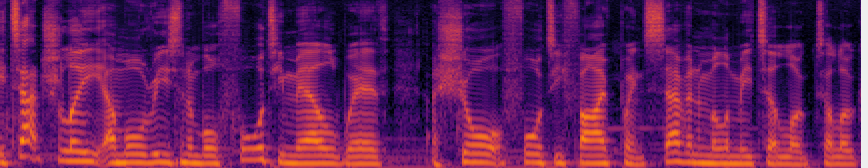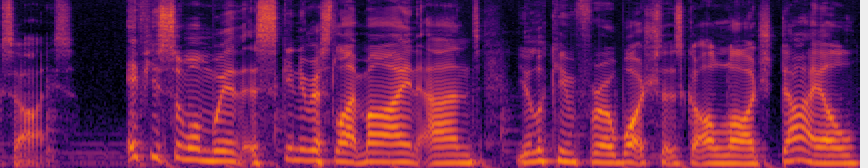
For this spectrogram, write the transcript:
It's actually a more reasonable 40mm with a short 45.7mm lug-to-lug size. If you're someone with a skinny wrist like mine and you're looking for a watch that's got a large dial,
